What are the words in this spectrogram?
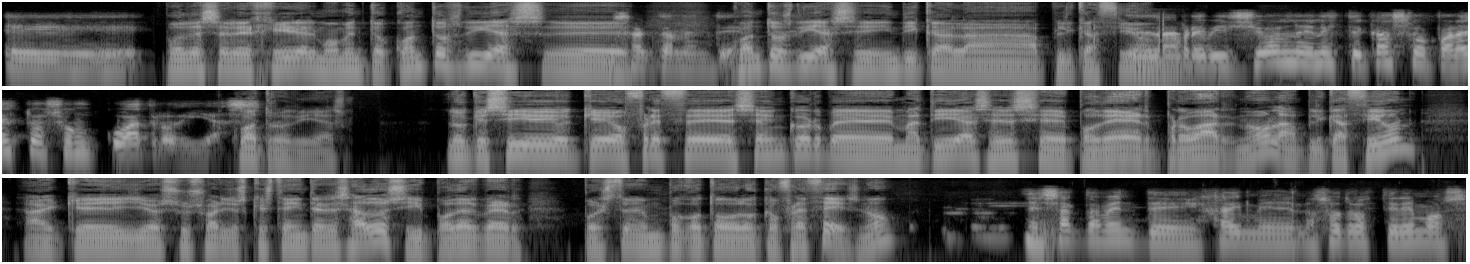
Eh, Puedes elegir el momento. ¿Cuántos días? Eh, exactamente. ¿Cuántos días se indica la aplicación? La previsión en este caso para esto son cuatro días. Cuatro días. Lo que sí que ofrece Sencorp, eh, Matías, es poder probar ¿no? la aplicación a aquellos usuarios que estén interesados y poder ver pues un poco todo lo que ofrecéis, ¿no? Exactamente, Jaime. Nosotros tenemos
